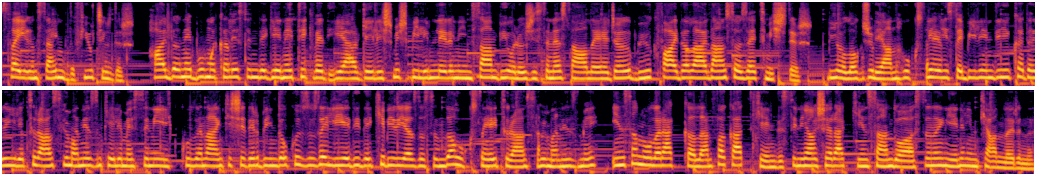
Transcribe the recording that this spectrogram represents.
Science and the Future'dır. Haldane bu makalesinde genetik ve diğer gelişmiş bilimlerin insan biyolojisine sağlayacağı büyük faydalardan söz etmiştir. Biyolog Julian Huxley ise bilindiği kadarıyla transhümanizm kelimesini ilk kullanan kişidir. 1957'deki bir yazısında Huxley transhümanizmi, insan olarak kalan fakat kendisini aşarak insan doğasının yeni imkanlarını,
